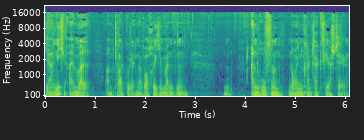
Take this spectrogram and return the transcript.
Ja, nicht einmal am Tag oder in der Woche jemanden anrufen, neuen Kontakt herstellen.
